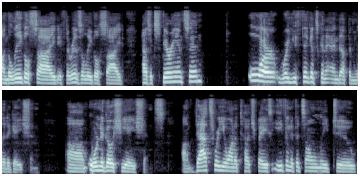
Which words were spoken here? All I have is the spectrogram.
on the legal side, if there is a legal side, has experience in, or where you think it's going to end up in litigation um, or negotiations. Um, that's where you want to touch base, even if it's only to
